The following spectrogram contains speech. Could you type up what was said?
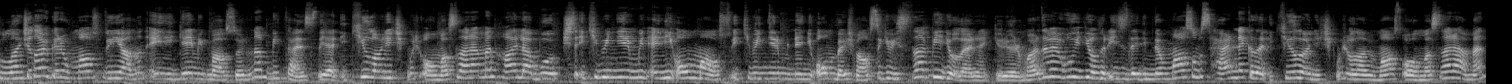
Kullanıcılara göre bu mouse dünyanın en iyi gaming mouse'larından bir tanesi. Yani 2 yıl önce çıkmış olmasına rağmen hala bu işte 2020'nin en iyi 10 mouse, 2020'nin en iyi 15 mouse gibisinden videolara denk görüyorum arada ve bu videoları izlediğimde mouse'umuz her ne kadar 2 yıl önce çıkmış olan bir mouse olmasına rağmen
